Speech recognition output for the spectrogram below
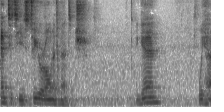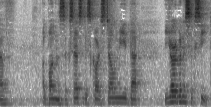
entities to your own advantage. Again, we have abundant success. This card is telling me that you're going to succeed.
